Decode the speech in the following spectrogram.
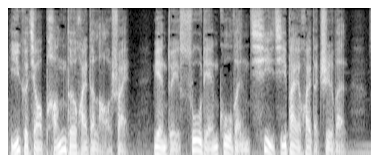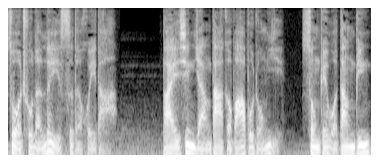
一个叫彭德怀的老帅。面对苏联顾问气急败坏的质问，做出了类似的回答：“百姓养大个娃不容易，送给我当兵，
